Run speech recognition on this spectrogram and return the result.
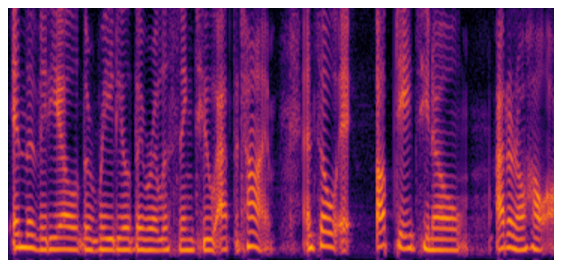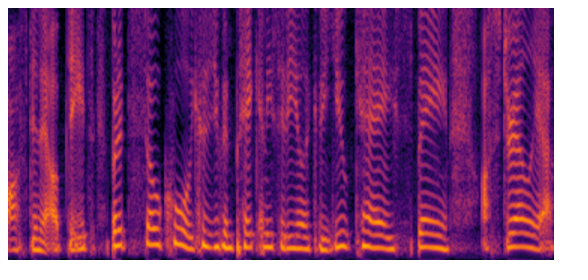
in the video the radio they were listening to at the time. And so it updates, you know, I don't know how often it updates, but it's so cool because you can pick any city like the UK, Spain, Australia,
